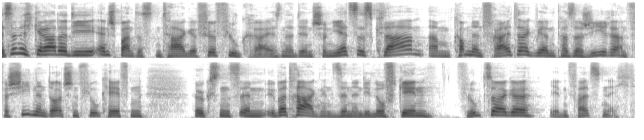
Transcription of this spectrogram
Es sind nicht gerade die entspanntesten Tage für Flugreisende, denn schon jetzt ist klar, am kommenden Freitag werden Passagiere an verschiedenen deutschen Flughäfen höchstens im übertragenen Sinne in die Luft gehen. Flugzeuge jedenfalls nicht.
